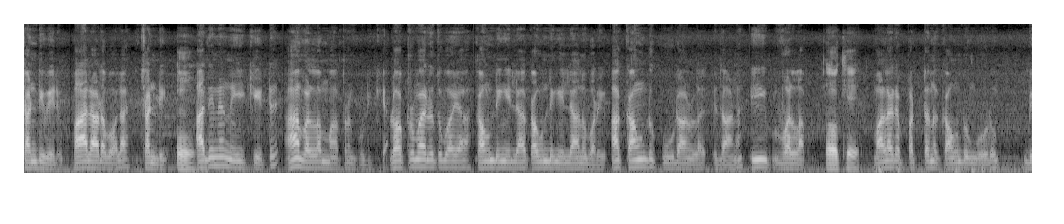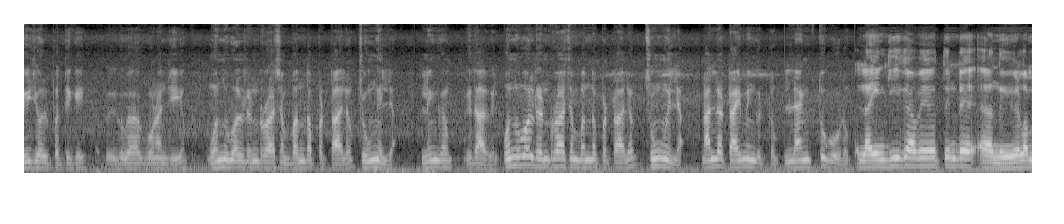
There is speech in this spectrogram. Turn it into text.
ചണ്ടി വരും. പാലാട പോലെ ചണ്ടി. അതിനെ നീക്കിയിട്ട് ആ വെള്ളം മാത്രം കുടിക്കുക. ഡോക്ടർമാരുടെ അടുത്ത് പോയാൽ കൗണ്ടിങ് ഇല്ല കൗണ്ടിങ് ഇല്ല എന്ന് പറയും. ആ കൗണ്ട് കൂടാനുള്ള ഇതാണ് ഈ വെള്ളം. ഓക്കെ. വളരെ പെട്ടെന്ന് കൗണ്ടും കൂടും. ബീജോൽപത്തിക്ക് ഗുണം ചെയ്യും. ഒന്നുപോലെ രണ്ടു പ്രാവശ്യം ബന്ധപ്പെട്ടാലും ചുങ്ങില്ല. ലിംഗം ഇതാകില്ല ഒന്നുപോലെ രണ്ടു പ്രാവശ്യം ബന്ധപ്പെട്ടാലും ചുങ്ങില്ല നല്ല ടൈമിംഗ് കിട്ടും. ലെങ്ത് കൂടും. ലൈംഗിക അവയവത്തിന്റെ നീളം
